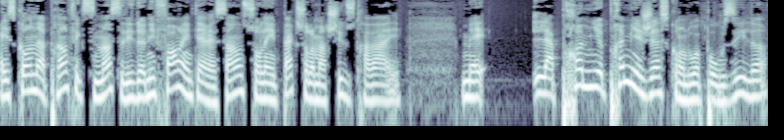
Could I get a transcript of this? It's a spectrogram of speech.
ce qu'on apprend effectivement, c'est des données fort intéressantes sur l'impact sur le marché du travail. Mais la première, premier geste qu'on doit poser, là,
